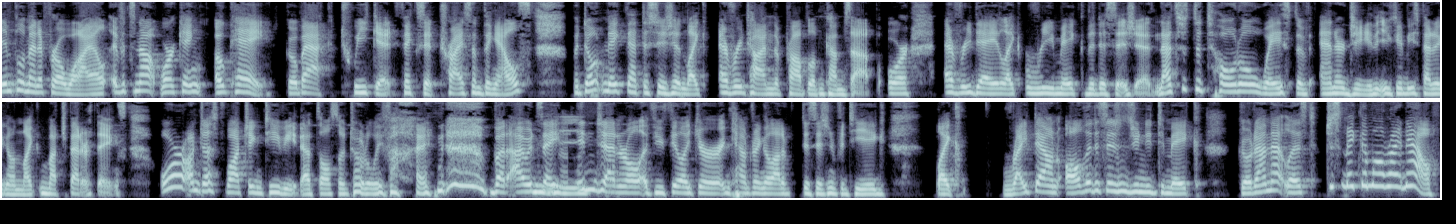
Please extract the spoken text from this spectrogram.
implement it for a while. If it's not working, okay, go back, tweak it, fix it, try something else. But don't make that decision like every time the problem comes up or every day, like remake the decision. That's just a total waste of energy that you could be spending on like much better things or on just watching TV. That's also totally fine. but I would say mm-hmm. in general, if you feel like you're encountering a lot of decision fatigue, like write down all the decisions you need to make, go down that list, just make them all right now.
